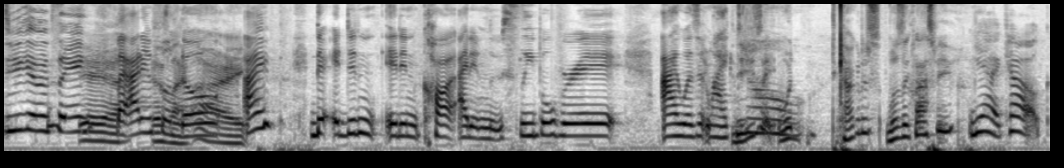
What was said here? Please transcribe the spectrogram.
Do you get what I'm saying? Yeah, yeah. Like I didn't It's feel like, no. alright. I there, it didn't it didn't cause I didn't lose sleep over it. I wasn't like Did no. you say what calculus was the class for you? Yeah, calc.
